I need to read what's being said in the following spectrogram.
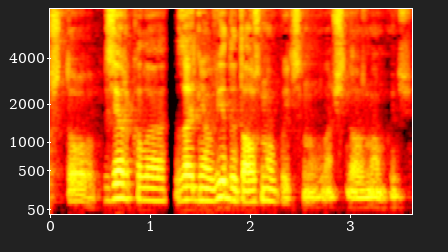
что зеркало заднего вида должно быть, ну, значит, должно быть.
